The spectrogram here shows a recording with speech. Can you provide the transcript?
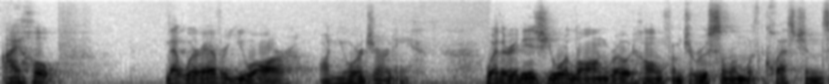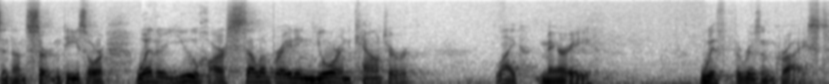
I hope that wherever you are on your journey, whether it is your long road home from Jerusalem with questions and uncertainties, or whether you are celebrating your encounter like Mary with the risen Christ,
